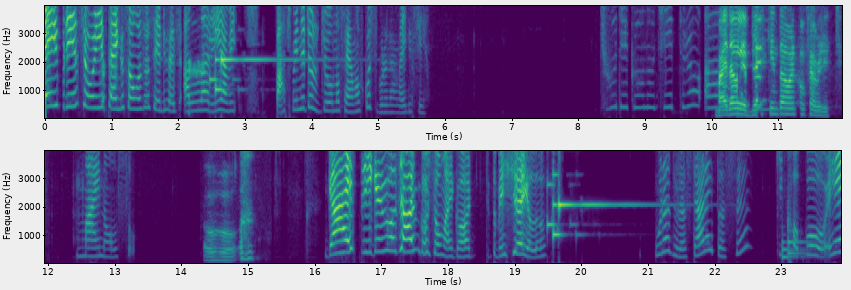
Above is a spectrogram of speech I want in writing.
এই Prince Sharif thank you so much for send Allah রে আমি পাঁচ মিনিটের জন্য ফ্যান অফ করছি পুরো গামাই গেছি। যদি কোনো চিত্র বাই দ্য ওয়ে ব্ল্যাক কিন্তু আমার খুব ফেভারিট মাইন অলসো ওহো। গাইস করছ মাই গড তো বেশি হয়ে গেল। পুরা ধুরা স্টার আইতাছে কি খবর? হে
